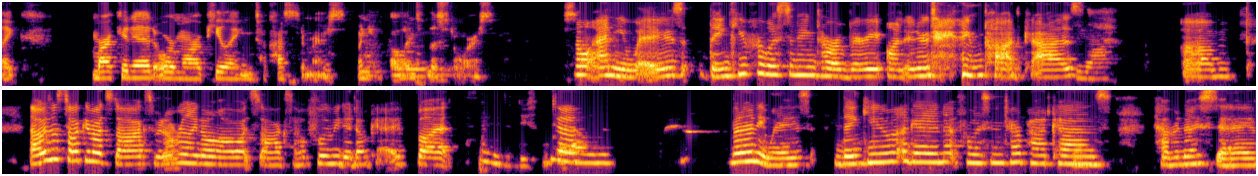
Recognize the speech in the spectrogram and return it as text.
like marketed or more appealing to customers when you go into the stores. So, anyways, thank you for listening to our very unentertaining podcast. Yeah. Um, that was just talking about stocks. We don't really know a lot about stocks. So hopefully, we did okay. But, Yeah. but anyways, thank you again for listening to our podcast. Have a nice day.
